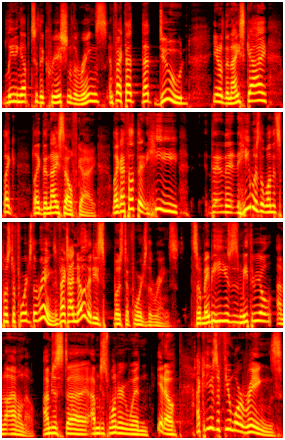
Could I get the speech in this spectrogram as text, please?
leading up to the creation of the rings? In fact, that that dude, you know, the nice guy, like like the nice elf guy. Like I thought that he that, he was the one that's supposed to forge the rings. In fact, I know that he's supposed to forge the rings. So maybe he uses mithril. I'm I don't know. I'm just uh, I'm just wondering when you know I could use a few more rings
